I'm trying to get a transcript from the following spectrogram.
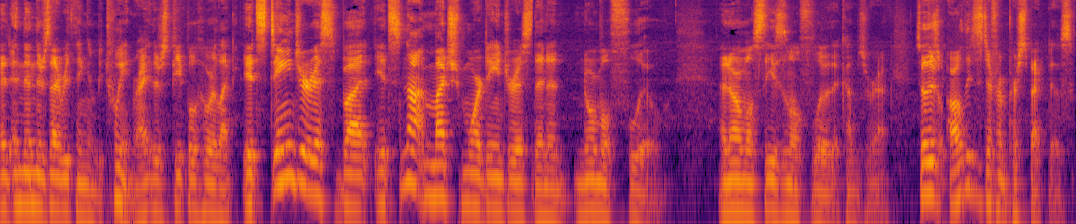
And, and then there's everything in between, right? There's people who are like, it's dangerous, but it's not much more dangerous than a normal flu, a normal seasonal flu that comes around. So there's all these different perspectives.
